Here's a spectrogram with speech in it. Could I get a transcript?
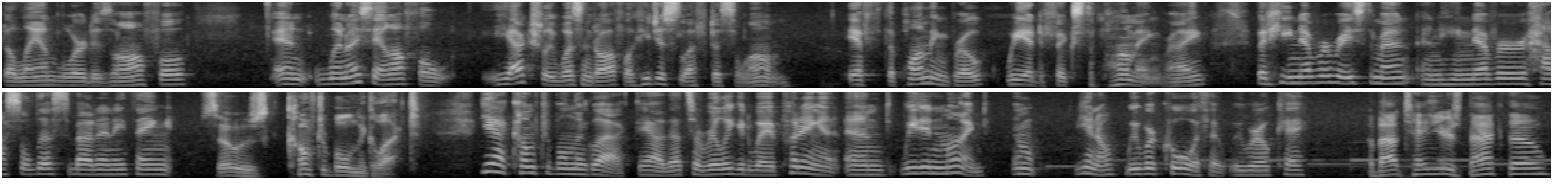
The landlord is awful. And when I say awful, he actually wasn't awful. He just left us alone. If the plumbing broke, we had to fix the plumbing, right? But he never raised the rent and he never hassled us about anything. So it was comfortable neglect. Yeah, comfortable neglect. Yeah, that's a really good way of putting it. And we didn't mind. And, you know, we were cool with it. We were okay. About 10 years back, though,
